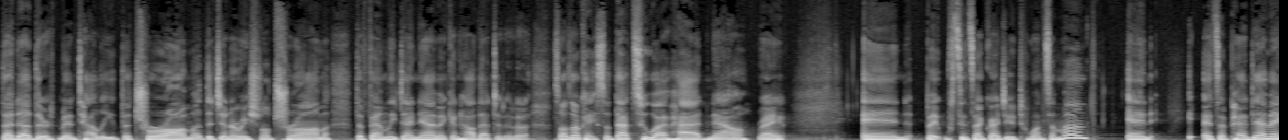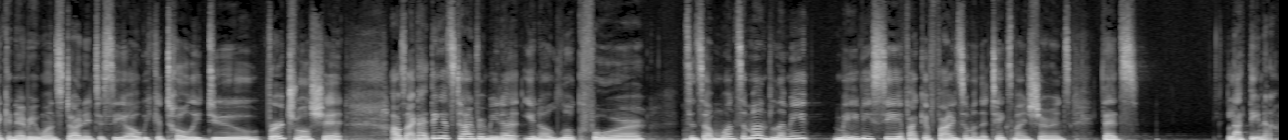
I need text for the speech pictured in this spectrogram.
that other mentality, the trauma, the generational trauma, the family dynamic and how that da, da, da. So I was okay, so that's who I've had now, right? And but since I graduated to once a month and it's a pandemic and everyone's starting to see, oh, we could totally do virtual shit. I was like, I think it's time for me to, you know, look for since I'm once a month, let me maybe see if I can find someone that takes my insurance that's Latina.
